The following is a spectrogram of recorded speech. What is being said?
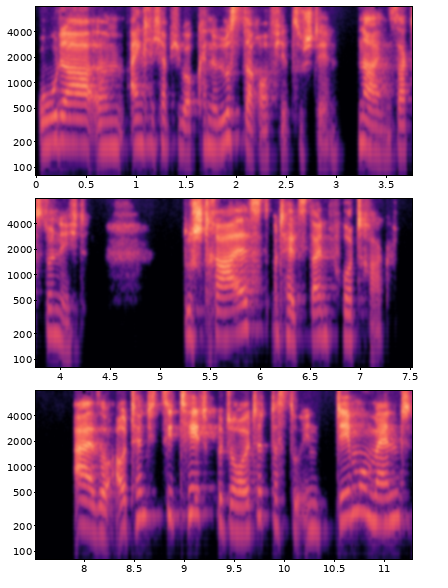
oder ähm, eigentlich habe ich überhaupt keine Lust darauf, hier zu stehen. Nein, sagst du nicht. Du strahlst und hältst deinen Vortrag. Also Authentizität bedeutet, dass du in dem Moment,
